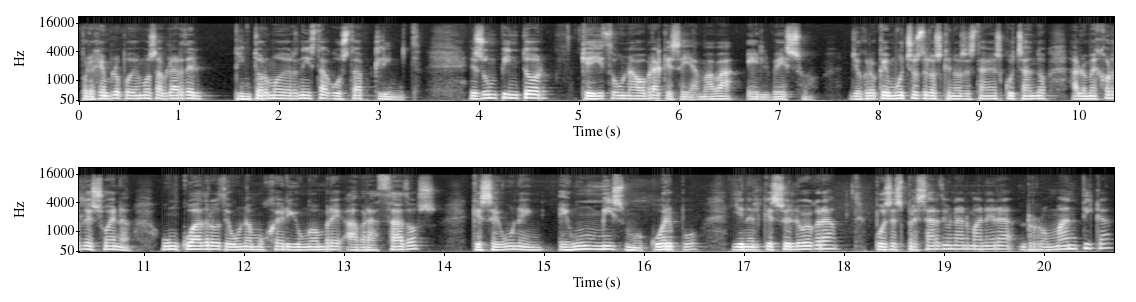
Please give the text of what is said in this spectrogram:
Por ejemplo, podemos hablar del pintor modernista Gustav Klimt. Es un pintor que hizo una obra que se llamaba El beso. Yo creo que muchos de los que nos están escuchando a lo mejor les suena un cuadro de una mujer y un hombre abrazados que se unen en un mismo cuerpo y en el que se logra pues expresar de una manera romántica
